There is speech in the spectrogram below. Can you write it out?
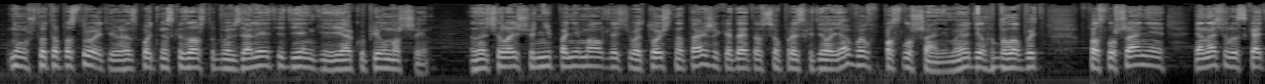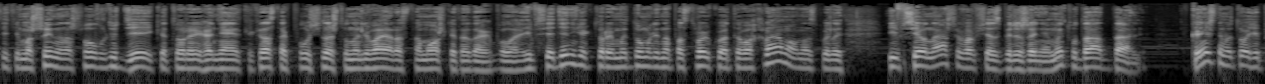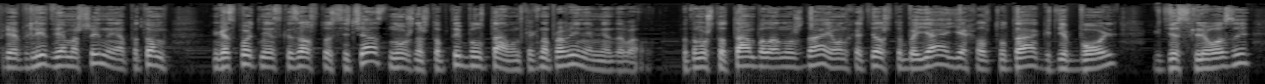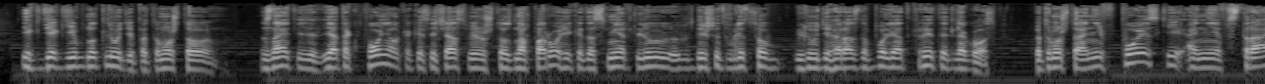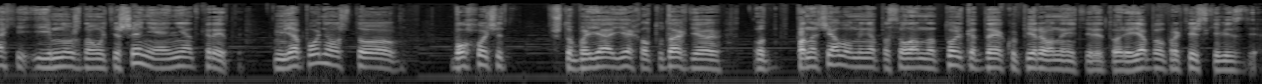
ну, что-то построить. И Господь мне сказал, чтобы мы взяли эти деньги, и я купил машину. Сначала еще не понимал для чего. Точно так же, когда это все происходило, я был в послушании. Мое дело было быть в послушании. Я начал искать эти машины, нашел людей, которые гоняют. Как раз так получилось, что нулевая растаможка тогда была. И все деньги, которые мы думали на постройку этого храма у нас были, и все наши вообще сбережения, мы туда отдали. В конечном итоге приобрели две машины, а потом Господь мне сказал, что сейчас нужно, чтобы ты был там. Он как направление мне давал потому что там была нужда, и он хотел, чтобы я ехал туда, где боль, где слезы и где гибнут люди, потому что, знаете, я так понял, как и сейчас вижу, что на пороге, когда смерть дышит в лицо, люди гораздо более открыты для Господа. Потому что они в поиске, они в страхе, и им нужно утешение, и они открыты. Я понял, что Бог хочет чтобы я ехал туда, где... Вот поначалу он меня посылал на только деоккупированные территории. Я был практически везде.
